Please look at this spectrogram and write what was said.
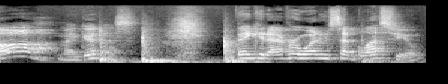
Oh my goodness. Thank you to everyone who said bless you.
